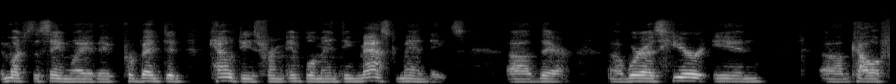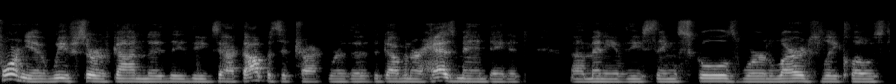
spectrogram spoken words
in much the same way they've prevented counties from implementing mask mandates uh, there. Uh, whereas here in um, California, we've sort of gone the, the, the exact opposite track where the, the governor has mandated uh, many of these things. Schools were largely closed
